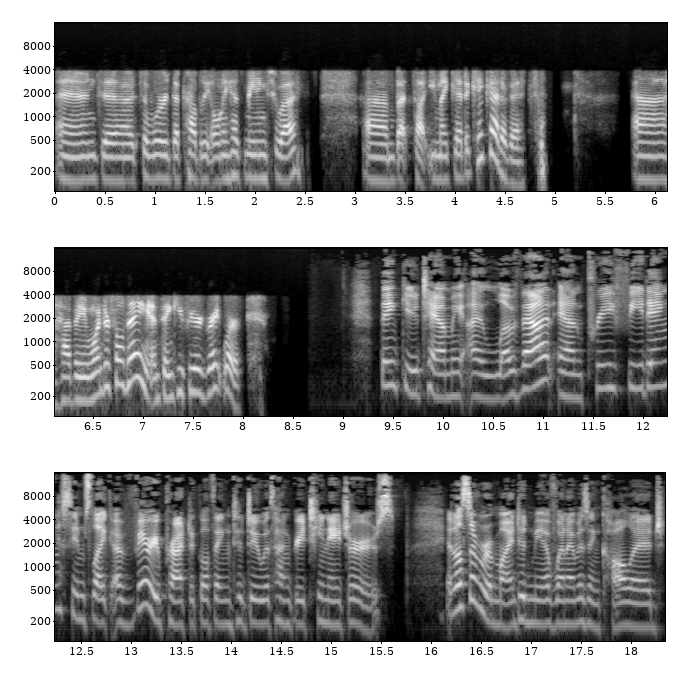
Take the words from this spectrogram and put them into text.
And uh, it's a word that probably only has meaning to us, um, but thought you might get a kick out of it. Uh, have a wonderful day and thank you for your great work. Thank you, Tammy. I love that. And pre feeding seems like a very practical thing to do with hungry teenagers. It also reminded me of when I was in college.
